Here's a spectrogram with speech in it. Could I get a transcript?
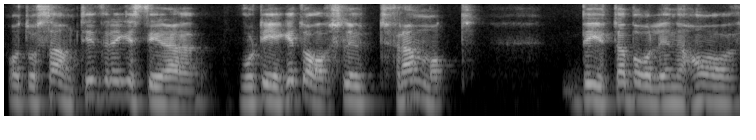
och då samtidigt registrera vårt eget avslut framåt, byta bollinnehav,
